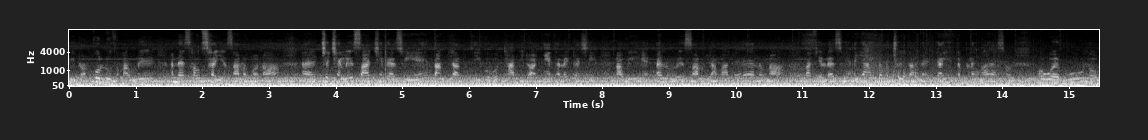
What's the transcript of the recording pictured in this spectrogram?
ပြီးတော့ကိုလူတလောက်လေးအနဲ့ဆောက်ဆက်ရစားလို့ပေါ့နော်အဲချက်ချက်လေးစားချင်းတဲ့ဆိုရင်တမ်ပီယာတီးကိုထားပြီးတော့ညှင်ထလိုက်တဲ့ရှင်နောက်ပြီးအဲ့လိုလေးစားလို့ရပါတယ်လို့နော်ဘာဖြစ်လဲဆိုရင်အရင်လည်းမချွေတာနဲ့ပြားကြီးတပလဲ900ဆိုမဝယ်ဘူးလို့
